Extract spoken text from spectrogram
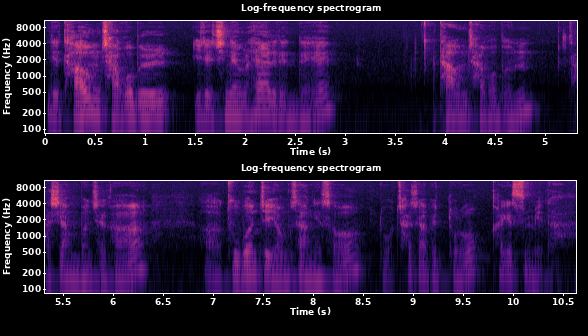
이제 다음 작업을 이제 진행을 해야 되는데 다음 작업은 다시 한번 제가 어, 두 번째 영상에서 또 찾아뵙도록 하겠습니다.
